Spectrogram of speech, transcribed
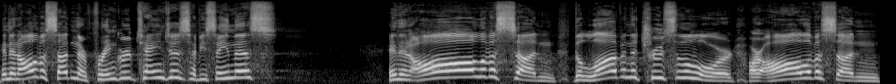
And then all of a sudden, their friend group changes. Have you seen this? And then all of a sudden, the love and the truths of the Lord are all of a sudden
